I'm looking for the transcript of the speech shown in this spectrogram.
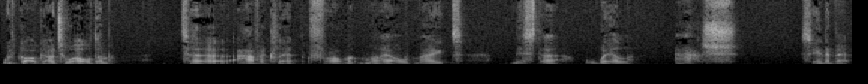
we've got to go to Oldham to have a clip from my old mate, Mr. Will Ash. See you in a bit.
